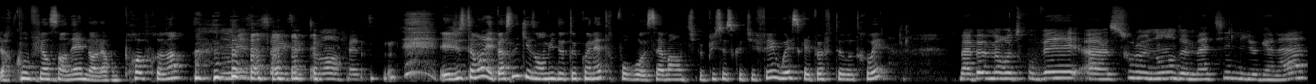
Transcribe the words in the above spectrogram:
leur, confiance en elles dans leurs propres mains. oui, c'est ça, exactement, en fait. Et justement, les personnes qui ont envie de te connaître pour savoir un petit peu plus ce que tu fais, où est-ce qu'elles peuvent te retrouver? Bah, peuvent me retrouver euh, sous le nom de Mathilde Yogalat,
